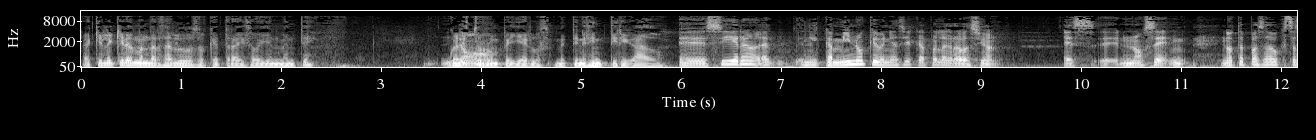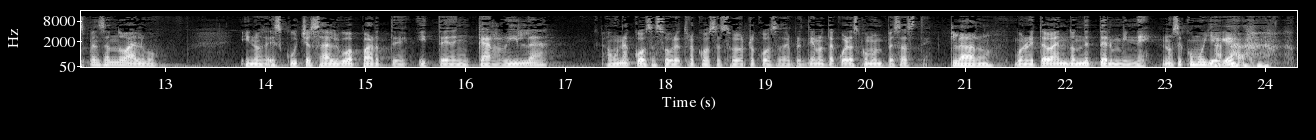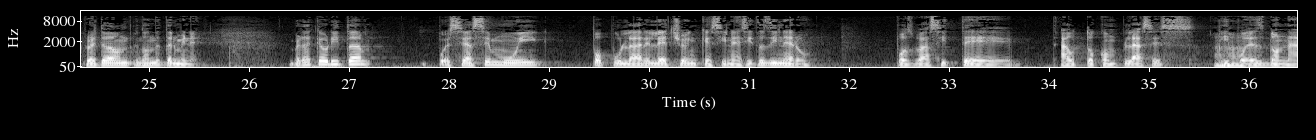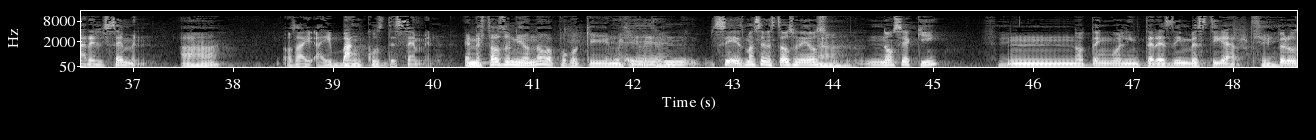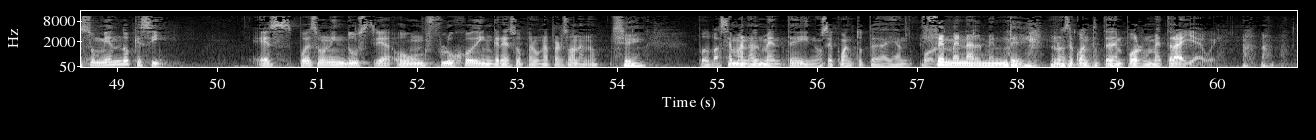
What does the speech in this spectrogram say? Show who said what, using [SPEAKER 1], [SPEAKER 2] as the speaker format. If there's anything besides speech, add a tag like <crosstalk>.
[SPEAKER 1] ¿A quién le quieres mandar saludos o qué traes hoy en mente? ¿Cuál es tu rompehielos? Me tienes intrigado.
[SPEAKER 2] Eh, sí, era eh, en el camino que venía hacia acá para la grabación. Es, eh, no sé, ¿no te ha pasado que estás pensando algo y no escuchas algo aparte y te encarrila a una cosa sobre otra cosa, sobre otra cosa? De repente ya no te acuerdas cómo empezaste.
[SPEAKER 1] Claro.
[SPEAKER 2] Bueno, ahorita va en dónde terminé. No sé cómo llegué, pero ahorita va en dónde terminé. ¿Verdad que ahorita pues se hace muy popular el hecho en que si necesitas dinero, pues vas y te autocomplaces y puedes donar el semen.
[SPEAKER 1] Ajá.
[SPEAKER 2] O sea, hay, hay bancos de semen.
[SPEAKER 1] En Estados Unidos, ¿no? ¿A poco aquí en México?
[SPEAKER 2] Eh,
[SPEAKER 1] sí?
[SPEAKER 2] es más en Estados Unidos,
[SPEAKER 1] Ah.
[SPEAKER 2] no sé aquí,
[SPEAKER 1] Sí.
[SPEAKER 2] Mm, no tengo el interés de investigar,
[SPEAKER 1] Sí.
[SPEAKER 2] pero asumiendo que sí, es puede ser una industria o un flujo de ingreso para una persona, ¿no?
[SPEAKER 1] Sí.
[SPEAKER 2] Pues va semanalmente y no sé cuánto te dayan por...
[SPEAKER 1] Semanalmente.
[SPEAKER 2] No sé cuánto te den por metralla, güey.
